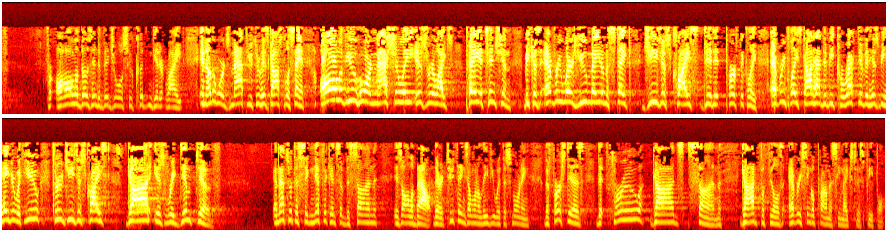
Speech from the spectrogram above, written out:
for all of those individuals who couldn't get it right. In other words, Matthew, through his gospel, is saying, all of you who are nationally Israelites, pay attention because everywhere you made a mistake, Jesus Christ did it perfectly. Every place God had to be corrective in his behavior with you through Jesus Christ, God is redemptive. And that's what the significance of the Son is all about. There are two things I want to leave you with this morning. The first is that through God's Son, God fulfills every single promise He makes to His people.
